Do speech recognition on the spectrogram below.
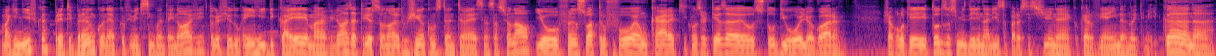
magnífica, preto e branco, né? Porque o filme é de 59. A fotografia do Henri Decaé, maravilhosa. A trilha sonora do Jean Constantin é sensacional. E o François Truffaut é um cara que com certeza eu estou de olho agora. Já coloquei todos os filmes dele na lista para assistir, né? Que eu quero ver ainda Noite Americana.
